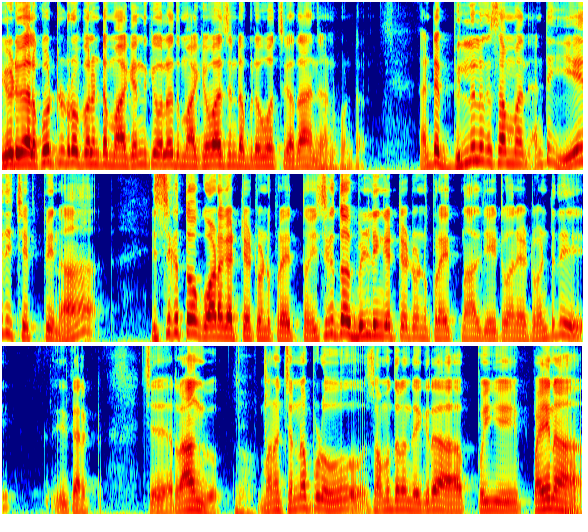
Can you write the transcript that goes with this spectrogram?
ఏడు వేల కోట్ల రూపాయలు అంటే మాకెందుకు ఇవ్వలేదు? మాకు ఇవ్వాల్సిన డబ్బులు ఇవ్వచ్చు కదా అని అనుకుంటారు. అంటే బిల్లులకు సంబంధం అంటే ఏది చెప్పినా ఇసుకతో గోడ కట్టేటువంటి ప్రయత్నం ఇసుకతో బిల్డింగ్ కట్టేటువంటి ప్రయత్నాలు చేయటం అనేటువంటిది ఇది కరెక్ట్. రాంగ్. మనం చిన్నప్పుడు సముద్రం దగ్గర పొయ్యి పైన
